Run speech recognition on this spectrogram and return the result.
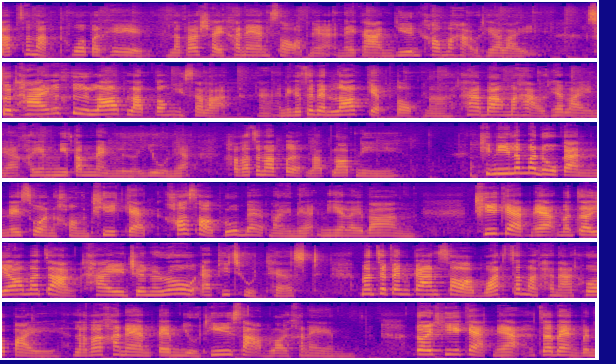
รับสมัครทั่วประเทศ แล้วก็ใช้คะแนนสอบเนี่ยในการยื่นเข้ามหาวิทยาลัยสุดท้ายก็คือรอบรับตรงอิสระอะอันนี้ก็จะเป็นรอบเก็บตกเนาะ ถ้าบางมหาวิทยาลัยเนี่ยเขายังมีตำแหน่งเหลืออยู่เนี่ยเขาก็จะมาเปิดรับรอบนี้ ทีนี้เรามาดูกันในส่วนของ TGAT ข้อสอบรูปแบบใหม่เนี่ยมีอะไรบ้าง TGAT เนี่ยมันจะย่อมาจาก Thai General Aptitude Test มันจะเป็นการสอบวัดสมรรถนะทั่วไป แล้วก็คะแนนเต็มอยู่ที่ 300 คะแนน โดย TGAT เนี่ยจะแบ่งเป็น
